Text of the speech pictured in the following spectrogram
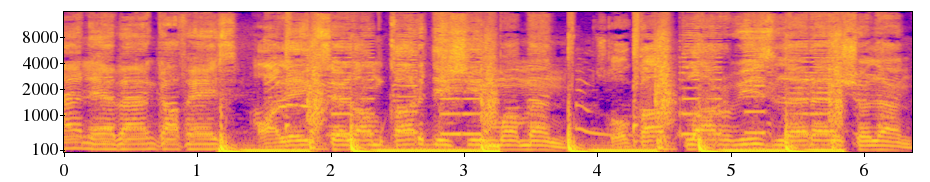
Yani ben kafes. Aleykselam kardeşim amen. Sokaklar bizlere şölen.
